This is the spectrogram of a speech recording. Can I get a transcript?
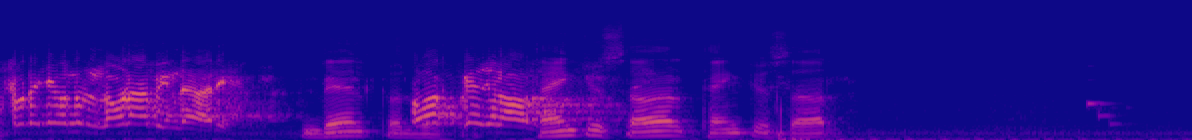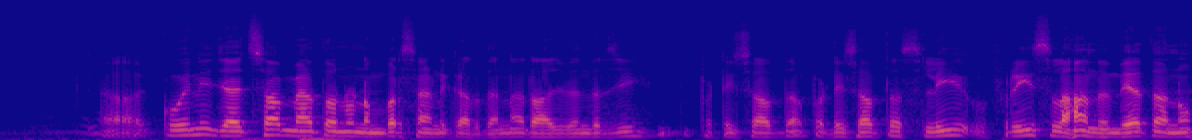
ਥੋੜਾ ਜਿਹਾ ਉਹਨੂੰ ਲਾਉਣਾ ਪੈਂਦਾ ਹਰੇ। ਬਿਲਕੁਲ ਓਕੇ ਜਨਾਬ। Thank you sir thank you sir ਕੋਈ ਨਹੀਂ ਜੱਜ ਸਾਹਿਬ ਮੈਂ ਤੁਹਾਨੂੰ ਨੰਬਰ ਸੈਂਡ ਕਰ ਦਿੰਦਾ ਰਾਜਵਿੰਦਰ ਜੀ ਪੱਟੀ ਸਾਹਿਬ ਦਾ। ਪੱਟੀ ਸਾਹਿਬ ਤਾਂ ਸਲੀ ਫ੍ਰੀ ਸਲਾਹ ਦਿੰਦੇ ਆ ਤੁਹਾਨੂੰ।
